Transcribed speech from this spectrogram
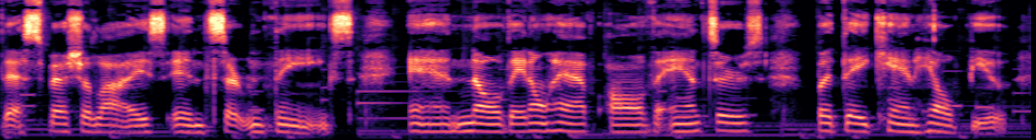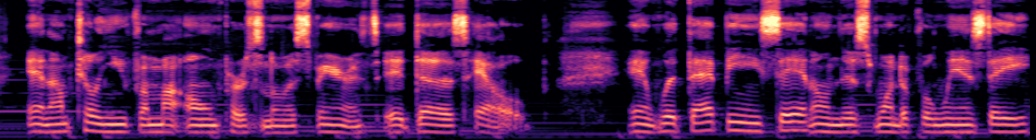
that specialize in certain things. And no, they don't have all the answers, but they can help you. And I'm telling you from my own personal experience, it does help. And with that being said, on this wonderful Wednesday,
